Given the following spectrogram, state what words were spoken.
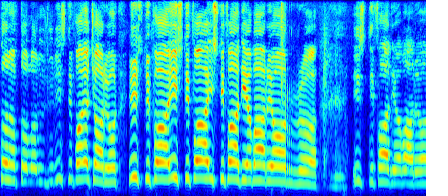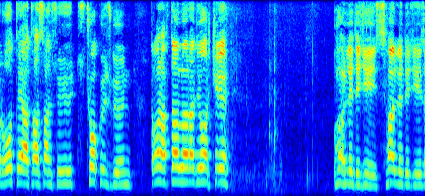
Taraftarlar üzgün istifaya çağırıyor. İstifa, istifa, istifa diye bağırıyor. İstifa diye bağırıyor. O teat Hasan Söğüt çok üzgün. Taraftarlara diyor ki halledeceğiz, halledeceğiz, halledeceğiz.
